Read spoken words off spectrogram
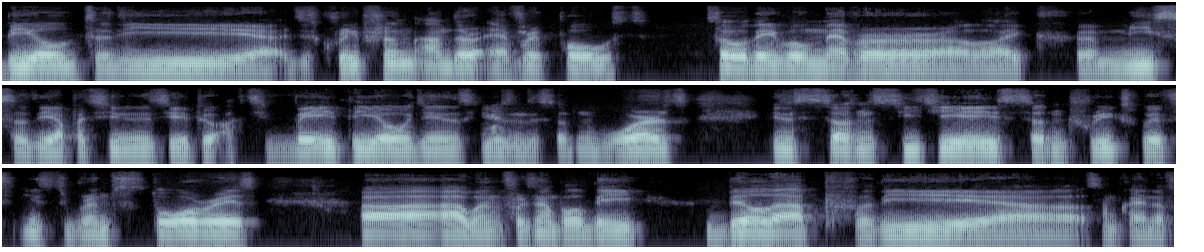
build the uh, description under every post, so they will never uh, like miss the opportunity to activate the audience using the certain words, using certain CTAs, certain tricks with Instagram stories. Uh, when, for example, they build up the uh, some kind of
